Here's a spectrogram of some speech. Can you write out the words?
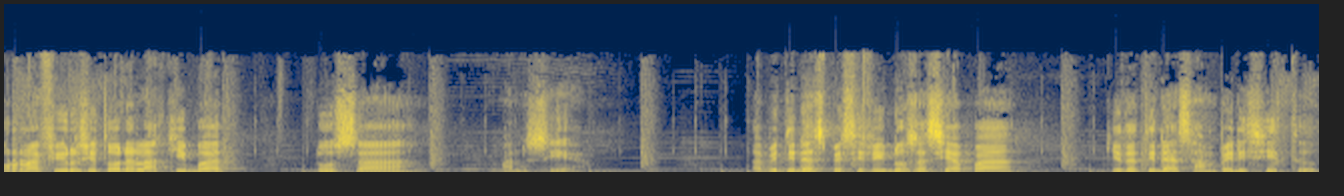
coronavirus itu adalah akibat dosa manusia. Tapi tidak spesifik dosa siapa, kita tidak sampai di situ.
